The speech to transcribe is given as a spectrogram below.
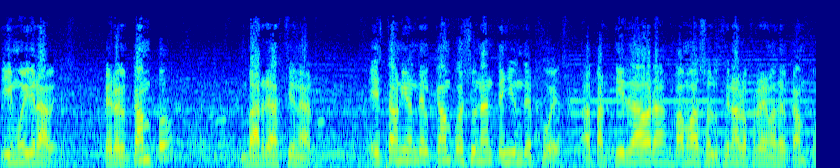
y muy graves. Pero el campo va a reaccionar. Esta unión del campo es un antes y un después. A partir de ahora vamos a solucionar los problemas del campo.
